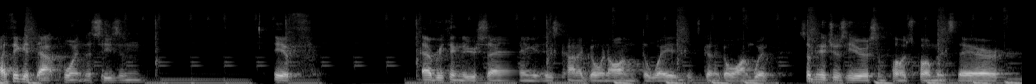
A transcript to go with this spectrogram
I think at that point in the season, if everything that you're saying is kind of going on the way it's going to go on with some hitches here, some postponements there,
